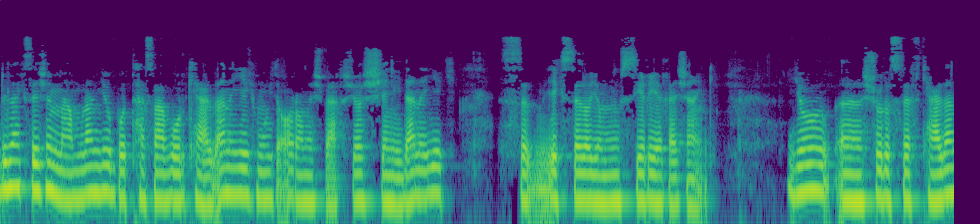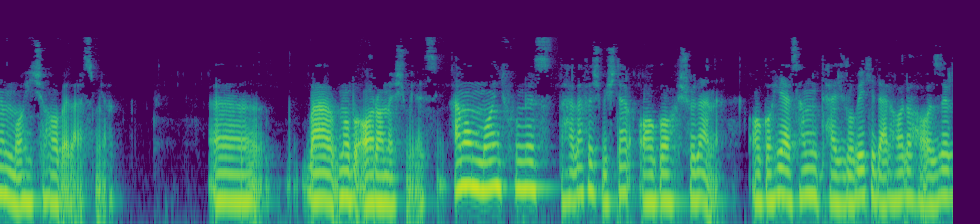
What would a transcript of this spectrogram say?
relaxation معمولا یا با تصور کردن یک محیط آرامش بخش یا شنیدن یک یک یا موسیقی قشنگ یا شل و سفت کردن ماهیچه ها به دست میاد. و ما به آرامش می‌رسیم. اما mindfulness هدفش بیشتر آگاه شدنه. آگاهی از همون تجربه که در حال حاضر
